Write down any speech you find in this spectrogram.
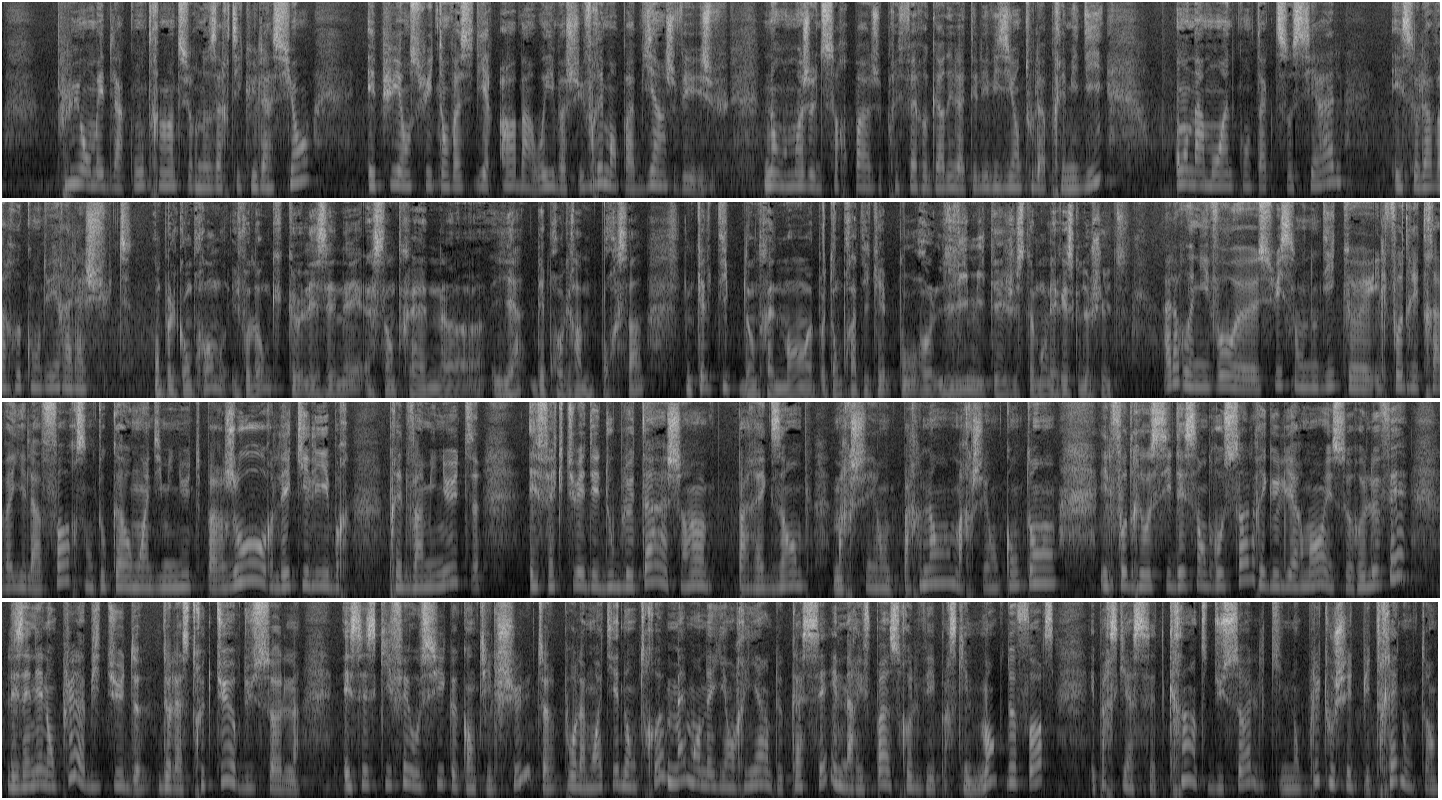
plus on met de la contrainte sur nos articulations. Et puis ensuite, on va se dire ah ben oui, ben, je suis vraiment pas bien. Je vais, non, moi je ne sors pas. Je préfère regarder la télévision tout l'après-midi. On a moins de contact social et cela va reconduire à la chute. On peut le comprendre, il faut donc que les aînés s'entraînent. Il y a des programmes pour ça. Quel type d'entraînement peut-on pratiquer pour limiter justement les risques de chute? Alors au niveau euh, suisse, on nous dit qu'il faudrait travailler la force, en tout cas au moins 10 minutes par jour, l'équilibre près de 20 minutes, effectuer des doubles tâches, hein, par exemple, marcher en parlant, marcher en comptant. Il faudrait aussi descendre au sol régulièrement et se relever. Les aînés n'ont plus l'habitude de la structure du sol. Et c'est ce qui fait aussi que quand ils chutent, pour la moitié d'entre eux, même en n'ayant rien de cassé, ils n'arrivent pas à se relever parce qu'ils manquent de force et parce qu'il y a cette crainte du sol qu'ils n'ont plus touché depuis très longtemps.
